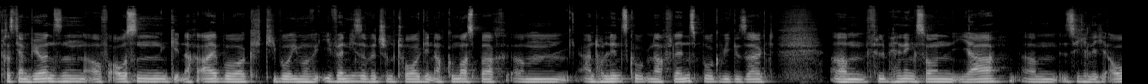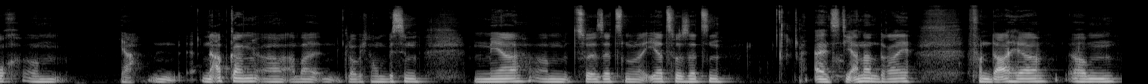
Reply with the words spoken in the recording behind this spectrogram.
Christian Björnsen auf Außen geht nach Aalborg, Tibor Ivanisevic im Tor geht nach Gummersbach, ähm, Anton Linskog nach Flensburg, wie gesagt. Ähm, Philipp Henningson, ja, ähm, sicherlich auch ähm, ja, ein Abgang, äh, aber glaube ich noch ein bisschen mehr ähm, zu ersetzen oder eher zu ersetzen als die anderen drei. Von daher, ähm,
